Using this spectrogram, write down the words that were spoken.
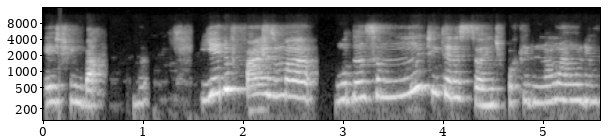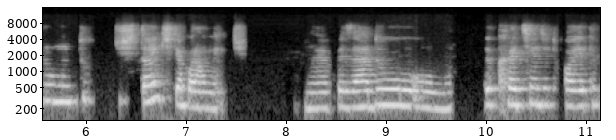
Eschenbach. Né? E ele faz uma mudança muito interessante, porque não é um livro muito distante temporalmente. Né? Apesar do, do Chrétien de Troyes,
